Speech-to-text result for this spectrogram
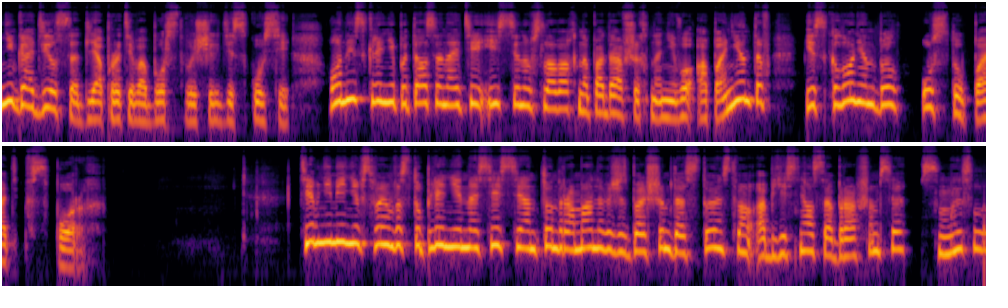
не годился для противоборствующих дискуссий. Он искренне пытался найти истину в словах нападавших на него оппонентов и склонен был уступать в спорах. Тем не менее, в своем выступлении на сессии Антон Романович с большим достоинством объяснял собравшимся смысл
